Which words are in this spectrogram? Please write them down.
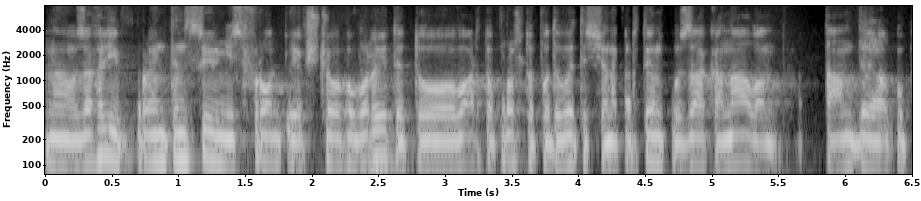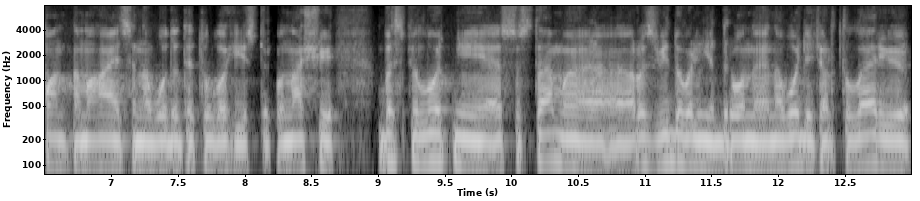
ну, взагалі про інтенсивність фронту, якщо говорити, то варто просто подивитися на картинку за каналом. Там, де окупант намагається наводити ту логістику. Наші безпілотні системи, е, розвідувальні дрони наводять артилерію.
